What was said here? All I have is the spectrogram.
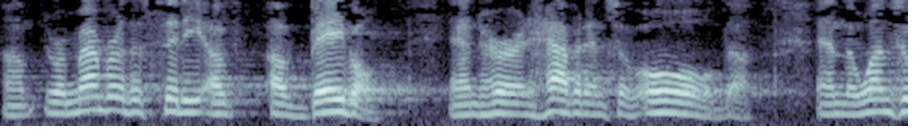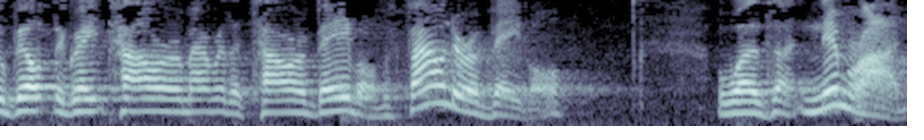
Um, remember the city of, of Babel and her inhabitants of old. Uh, and the ones who built the great tower, remember the Tower of Babel. The founder of Babel was uh, Nimrod,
